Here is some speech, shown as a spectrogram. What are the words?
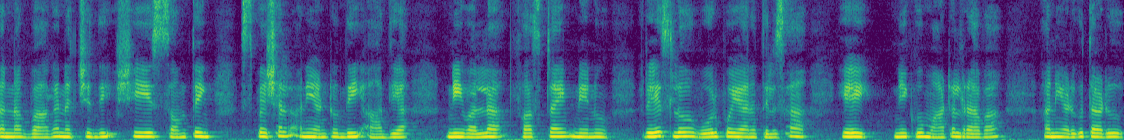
తను నాకు బాగా నచ్చింది. షీ ఈజ్ సంథింగ్ స్పెషల్ అని అంటుంది ఆద్య. నీ వల్ల ఫస్ట్ టైం నేను రేస్లో ఓడిపోయాను తెలుసా? ఏయ్ నీకు మాటలు రావా? అని అడుగుతాడు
